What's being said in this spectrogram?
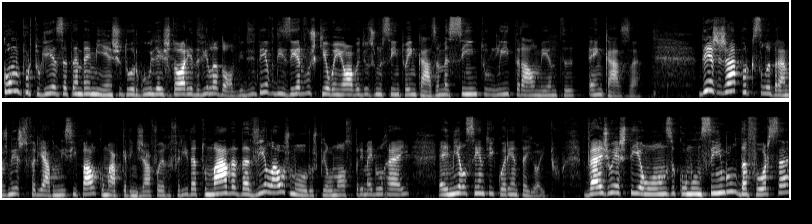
Como portuguesa, também me enche de orgulho a história de Vila de Óbidos e devo dizer-vos que eu em Óbidos me sinto em casa, mas sinto literalmente em casa. Desde já porque celebramos neste feriado municipal, como há bocadinho já foi referida, a tomada da Vila aos Mouros pelo nosso primeiro rei em 1148. Vejo este dia 11 como um símbolo da força,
